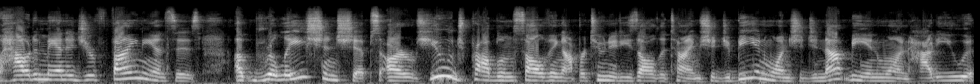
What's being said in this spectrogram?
how to manage your finances. Uh, relationships are huge problem solving opportunities all the time. Should you be in one? Should you not be in one? How do you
